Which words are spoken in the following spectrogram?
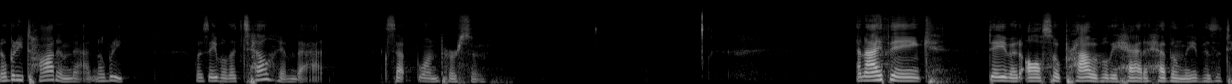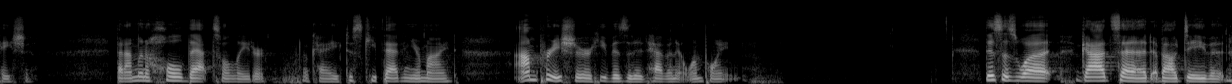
Nobody taught him that. Nobody was able to tell him that except one person. And I think David also probably had a heavenly visitation. But I'm going to hold that till later, okay? Just keep that in your mind. I'm pretty sure he visited heaven at one point. This is what God said about David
